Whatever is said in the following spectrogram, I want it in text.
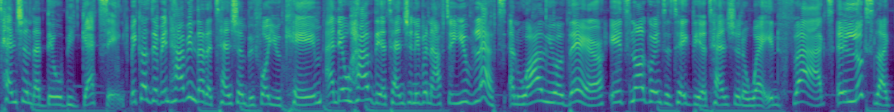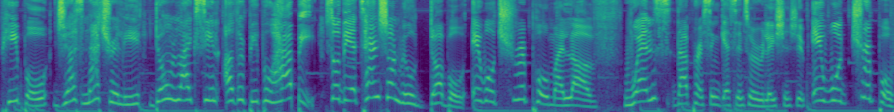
attention that they will be getting because they've been having that attention before you came and they will have the attention even after you've left. And while you're there, it's not going to take the attention away. In fact, it looks like people just naturally don't like seeing other people happy. So the attention will double, it will triple, my love. Once that person gets into a relationship, it will triple,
